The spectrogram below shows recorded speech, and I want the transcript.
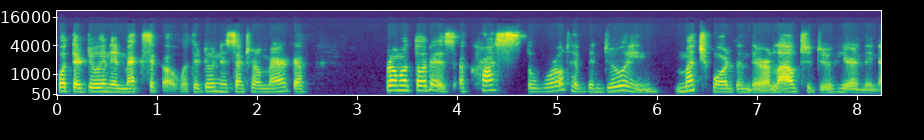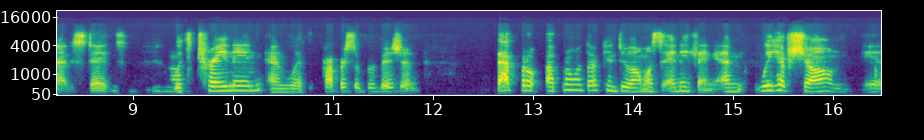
what they're doing in mexico what they're doing in central america promotores across the world have been doing much more than they're allowed to do here in the united states mm-hmm. with training and with proper supervision that pro, a promotor can do almost anything. And we have shown uh,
